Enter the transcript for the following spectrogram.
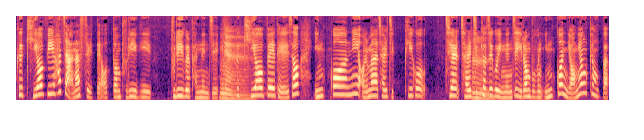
그 기업이 하지 않았을 때 어떤 불이익이 불이익을 받는지 네. 그 기업에 대해서 인권이 얼마나 잘 지키고 잘 지켜지고 음. 있는지 이런 부분 인권 영향 평가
